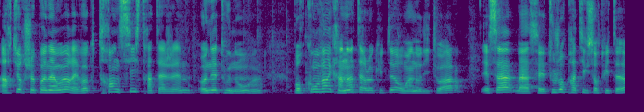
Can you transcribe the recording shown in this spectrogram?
Arthur Schopenhauer évoque 36 stratagèmes, honnêtes ou non, hein, pour convaincre un interlocuteur ou un auditoire. Et ça, bah, c'est toujours pratique sur Twitter.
